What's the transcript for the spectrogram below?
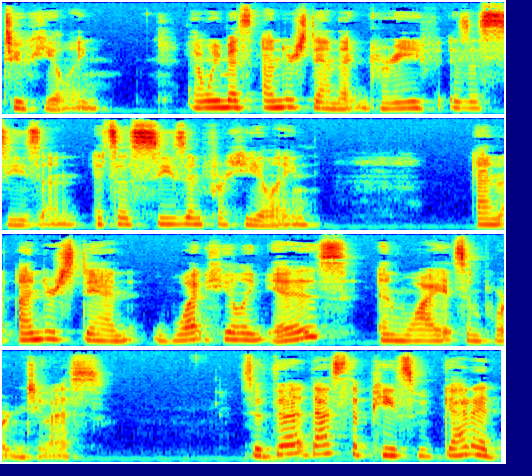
to healing. And we must understand that grief is a season. It's a season for healing. And understand what healing is and why it's important to us. So the, that's the piece we've got to,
